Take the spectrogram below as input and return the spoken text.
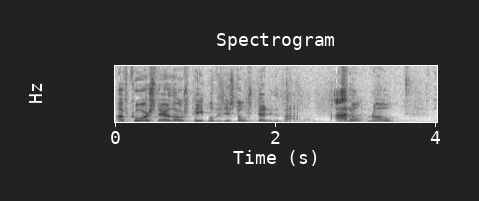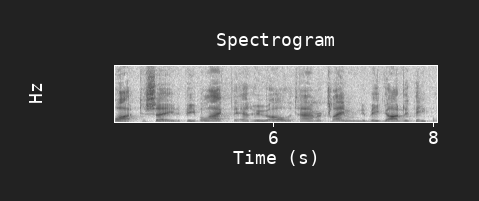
Of course, there are those people that just don't study the Bible. I don't know what to say to people like that who all the time are claiming to be godly people,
